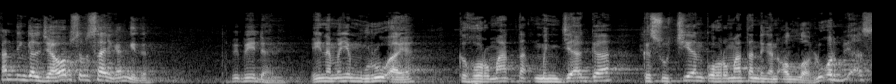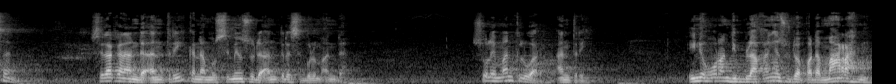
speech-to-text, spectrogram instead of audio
Kan tinggal jawab selesai kan gitu. Tapi beda nih. Ini namanya muru'ah ya kehormatan, menjaga kesucian kehormatan dengan Allah. Luar biasa. Silakan anda antri, karena muslimin sudah antri sebelum anda. Sulaiman keluar, antri. Ini orang di belakangnya sudah pada marah nih,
